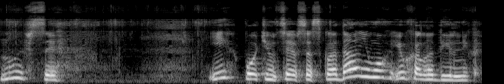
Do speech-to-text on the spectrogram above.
Ну і все. І потім це все складаємо і в холодильник.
